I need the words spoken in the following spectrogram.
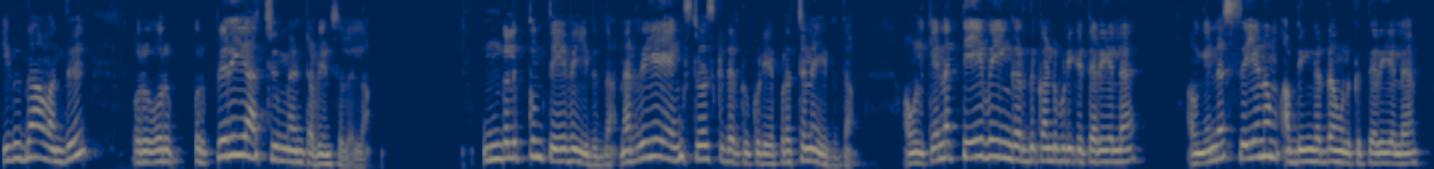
இதுதான் வந்து ஒரு ஒரு ஒரு பெரிய அச்சீவ்மெண்ட் அப்படின்னு சொல்லலாம். உங்களுக்கும் தேவை இதுதான். நிறைய யங்ஸ்டர்ஸ் கிட்ட இருக்கக்கூடிய பிரச்சனை இதுதான். அவங்களுக்கு என்ன தேவைங்கிறது கண்டுபிடிக்க தெரியலை. அவங்க என்ன செய்யணும் அப்படிங்கிறது அவங்களுக்கு தெரியலை.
